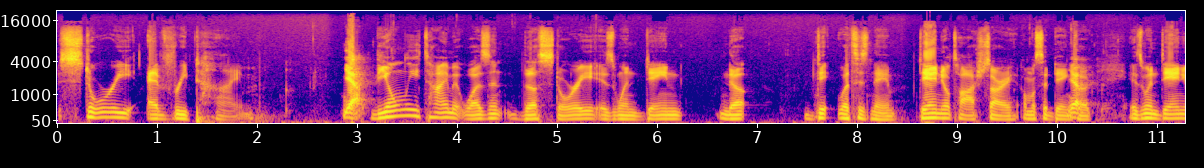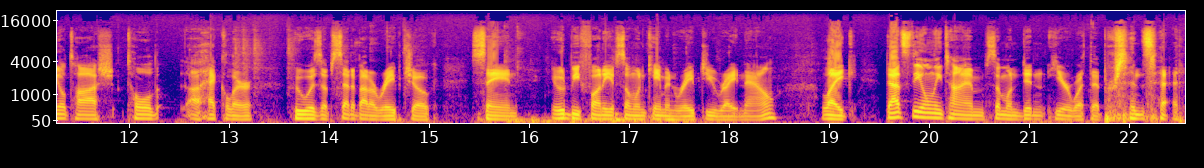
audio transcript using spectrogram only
story every time. Yeah, The only time it wasn't the story is when Dane no Da- what's his name? Daniel Tosh, sorry, almost said Dane Yep. Cook. Is when Daniel Tosh told a heckler who was upset about a rape joke, saying it would be funny if someone came and raped you right now. Like that's the only time someone didn't hear what that person said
